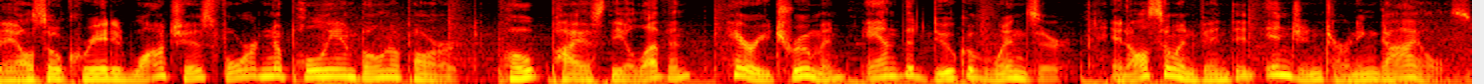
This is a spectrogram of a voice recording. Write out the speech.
They also created watches for Napoleon Bonaparte, Pope Pius XI, Harry Truman, and the Duke of Windsor, and also invented engine-turning dials.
